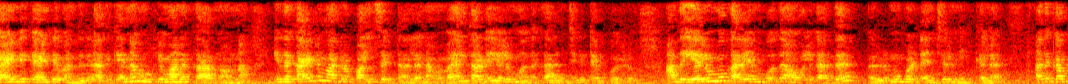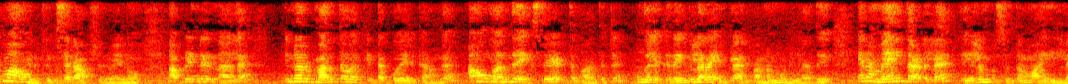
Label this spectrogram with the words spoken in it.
கைண்டு கைண்டு வந்துரு. அதுக்கு என்ன முக்கியமான காரணம்னா இந்த கயிட்டு மாற்ற பல் செட்டால நம்ம மேல்தாட எலும்பு வந்து கரைஞ்சுக்கிட்டே போயிடும். அந்த எலும்பும் கரையும் போது அவங்களுக்கு அந்த ரிமூவல் டென்ச்சர் நிக்கல. அதுக்கப்புறமா அவங்களுக்கு பிக்சட் ஆப்ஷன் வேணும். அப்படின்றதுனால இன்னொரு மருத்துவர் கிட்ட போயிருக்காங்க. அவங்க வந்து எக்ஸ்ரே எடுத்து பார்த்துட்டு உங்களுக்கு ரெகுலரா இம்ப்ளான்ட் பண்ண முடியாது. ஏன்னா மேல் தாடல எலும்பு சுத்தமா இல்ல.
